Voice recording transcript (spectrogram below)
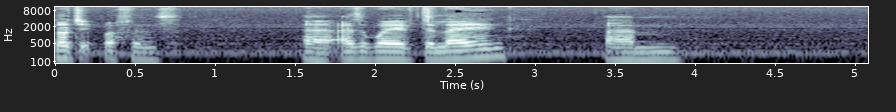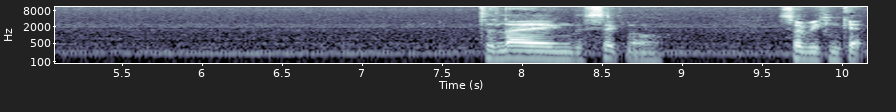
logic buffers, uh, as a way of delaying. Um, delaying the signal so we can get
